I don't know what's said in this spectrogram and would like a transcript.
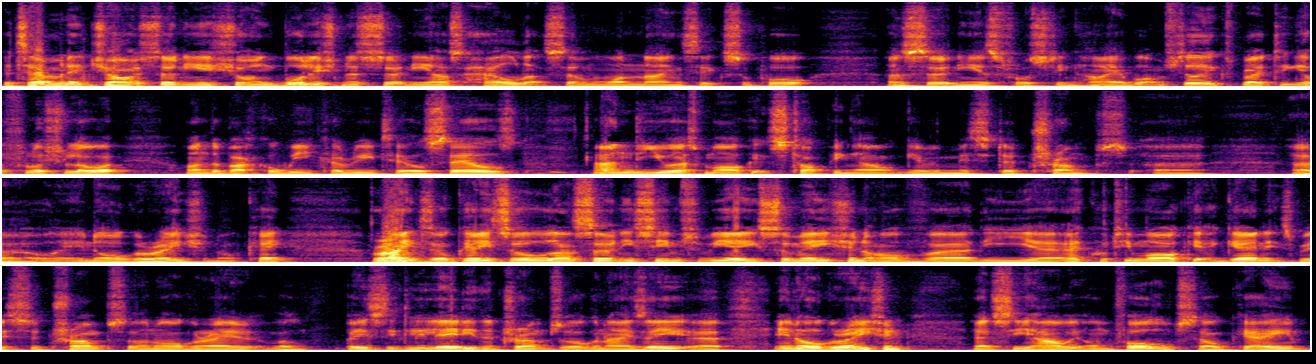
The 10 minute chart certainly is showing bullishness, certainly has held at 7196 support and certainly is thrusting higher. But I'm still expecting a flush lower on the back of weaker retail sales and the US markets topping out given Mr. Trump's uh, uh, inauguration. Okay, right. Okay, so that certainly seems to be a summation of uh, the uh, equity market. Again, it's Mr. Trump's inauguration. Well, basically, Lady in the Trump's organization uh, inauguration. Let's see how it unfolds. Okay,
